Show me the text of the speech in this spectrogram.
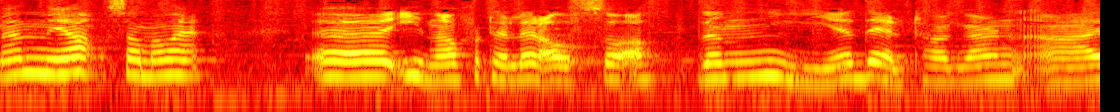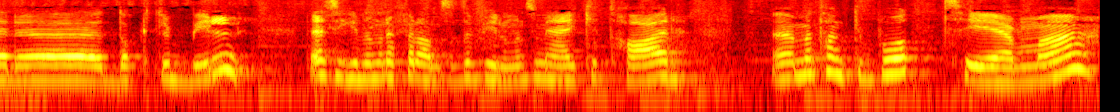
Men ja, samme det. Uh, Ina forteller altså at den nye deltakeren er uh, Dr. Bill. Det er sikkert en referanse til filmen som jeg ikke tar. Uh, med tanke på temaet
